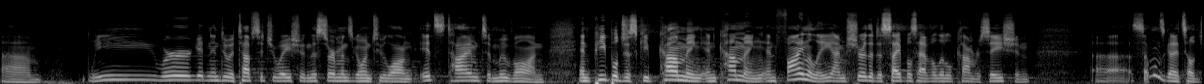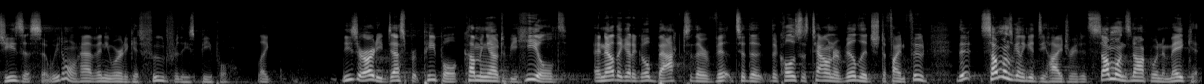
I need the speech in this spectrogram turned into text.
Um, we were getting into a tough situation. This sermon's going too long. It's time to move on. And people just keep coming and coming. And finally, I'm sure the disciples have a little conversation. Uh, someone's got to tell Jesus that we don't have anywhere to get food for these people. Like, these are already desperate people coming out to be healed, and now they got to go back to, their vi- to the, the closest town or village to find food. someone's going to get dehydrated. Someone's not going to make it.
